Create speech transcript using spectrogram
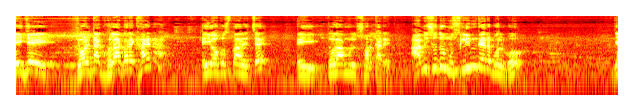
এই যে জলটা ঘোলা করে খায় না, এই অবস্থা হয়েছে এই তোলামূল সরকারের। আমি শুধু মুসলিমদের বলব যে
